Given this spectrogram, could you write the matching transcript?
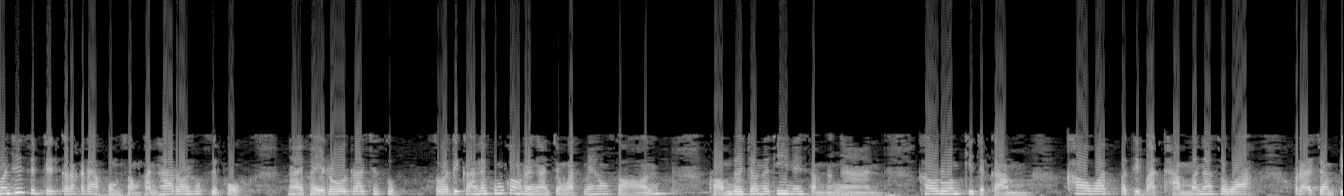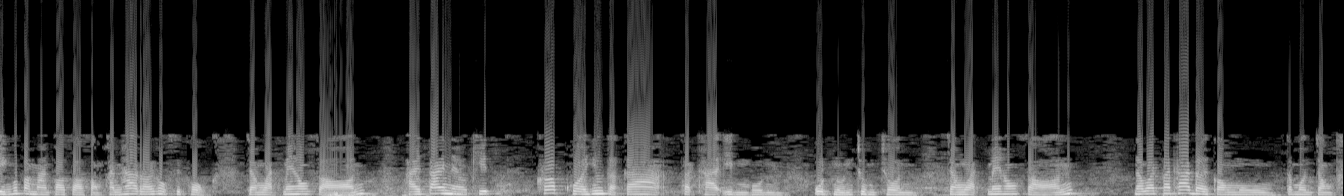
วันที่ 17 กรกฎาคม 2566 นายไพโรธราชสุข สวัสดิการและคุ้มครองแรงงานจังหวัดแม่ฮ่องสอน พร้อมโดยเจ้าหน้าที่ในสำนักงาน เข้าร่วมกิจกรรม เข้าวัดปฏิบัติธรรมมนาสวะ ประจำปีงบประมาณพศ 2566 จังหวัดแม่ฮ่องสอน ภายใต้แนวคิด ครอบครัวหิ้วตะก้าศรัทธาอิ่มบุญ อุดหนุนชุมชน จังหวัดแม่ฮ่องสอนณวัดพระธาตุดอยกองมูตำบลจองค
